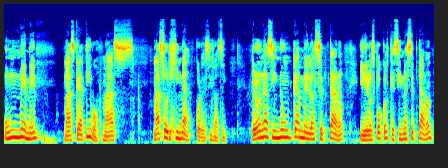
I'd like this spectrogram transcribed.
un meme más creativo, más, más original, por decirlo así. Pero aún así nunca me lo aceptaron y de los pocos que sí me aceptaron,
